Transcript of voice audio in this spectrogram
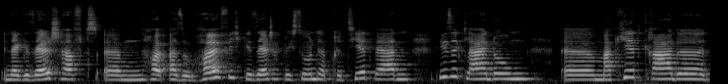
in der Gesellschaft, ähm, also häufig gesellschaftlich so interpretiert werden. Diese Kleidung äh, markiert gerade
